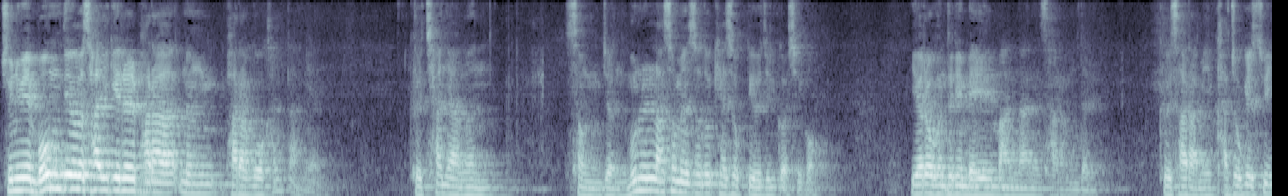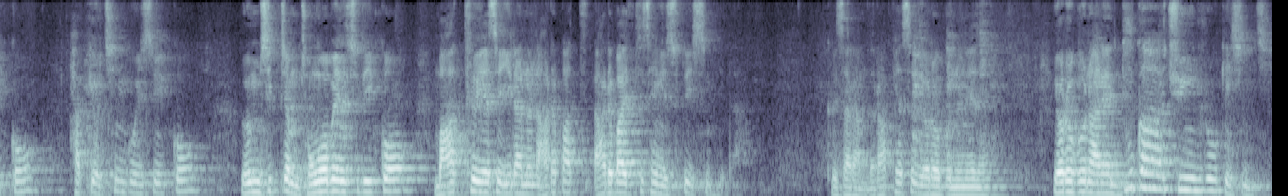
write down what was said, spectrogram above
주님의 몸 되어 살기를 바라는 바라고 한다면 그 찬양은 성전 문을 나서면서도 계속되어질 것이고 여러분들이 매일 만나는 사람들 그 사람이 가족일 수 있고 학교 친구일 수 있고 음식점 종업일 수도 있고 마트에서 일하는 아르바이트, 아르바이트생일 수도 있습니다. 그 사람들 앞에서 여러분의 여러분 안에 누가 주인으로 계신지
